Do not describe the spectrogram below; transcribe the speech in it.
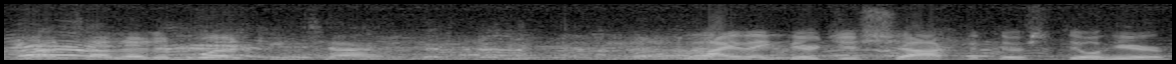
That's how let him work inside. I think they're just shocked that they're still here.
